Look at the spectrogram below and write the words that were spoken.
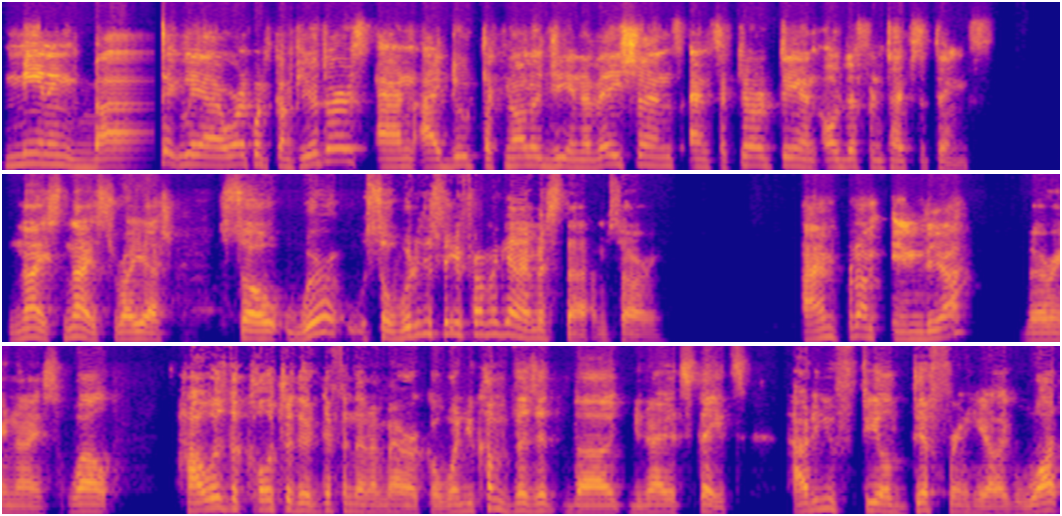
meaning basically I work with computers and I do technology innovations and security and all different types of things. Nice, nice, Rayesh. So where so where did you say you're from again? I missed that. I'm sorry. I'm from India. Very nice. Well, how is the culture there different than America? When you come visit the United States, how do you feel different here? Like what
